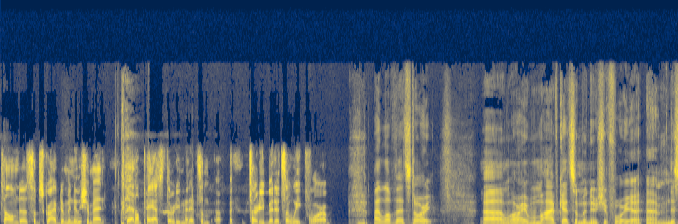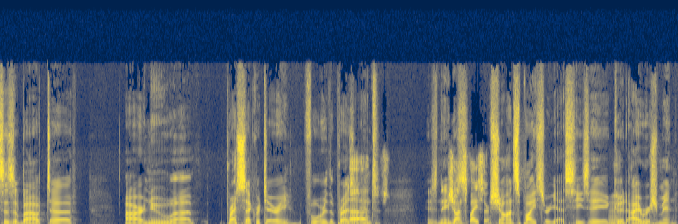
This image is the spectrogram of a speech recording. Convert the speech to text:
tell him to subscribe to Minutia Men. That'll pass thirty minutes, a, uh, thirty minutes a week for him. I love that story. Um, all right. Well, I've got some minutia for you. Um, this is about uh, our new uh, press secretary for the president. His name is Sean is Spicer. Sean Spicer. Yes, he's a good Irishman,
